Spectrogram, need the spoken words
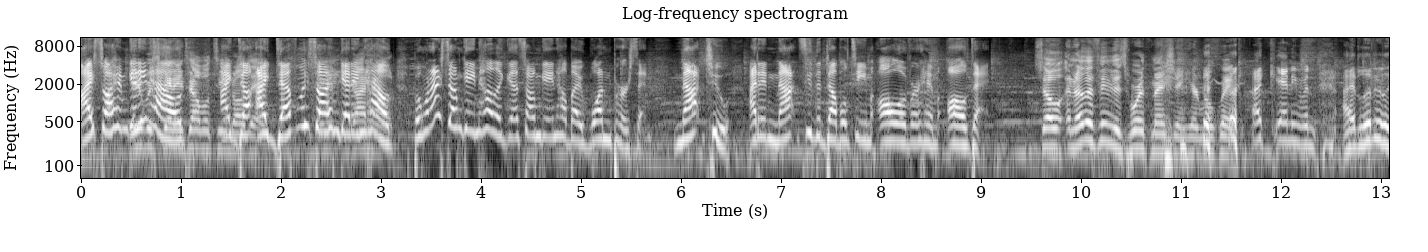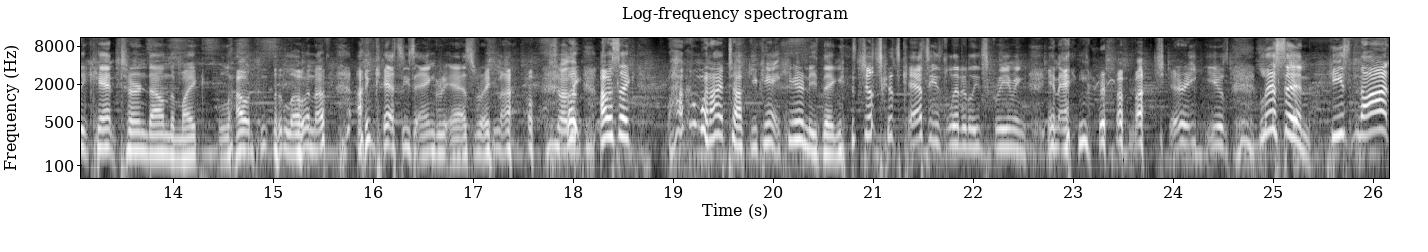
I saw him getting was getting held. double-teamed I, de- I definitely saw him He getting held. held. But when I saw him getting held, I guess saw him getting held by one person, not two. I did not see the double team all over him all day. So another thing that's worth mentioning here, real quick. I can't even. I literally can't turn down the mic loud, low enough on Cassie's angry ass right now. So like the- I was like, how come when I talk you can't hear anything? It's just because Cassie's literally screaming in anger about Jerry Hughes. Listen, he's not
